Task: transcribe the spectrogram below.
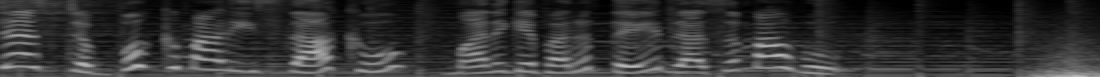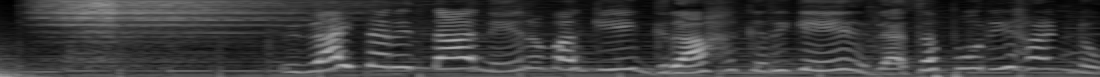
ಜಸ್ಟ್ ಬುಕ್ ಮಾಡಿ ಸಾಕು, ಮನೆಗೆ ಬರುತ್ತೆ ರಸಮಾವು. ರೈತರಿಂದ ನೇರವಾಗಿ ಗ್ರಾಹಕರಿಗೆ ರಸಪೂರಿ ಹಣ್ಣು.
